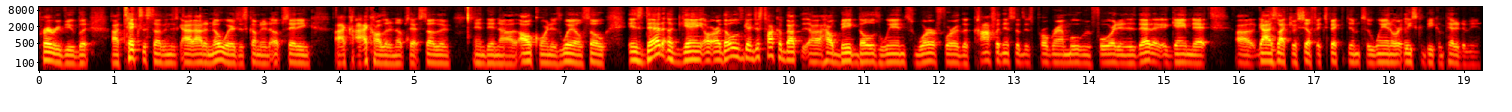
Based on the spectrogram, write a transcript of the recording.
Prairie View, but uh, Texas Southern just got out of nowhere, just coming and upsetting. I, I, call it an upset Southern, and then uh, Alcorn as well. So is that a game, or are those games? Just talk about uh, how big those wins were for the confidence of this program moving forward, and is that a, a game that uh, guys like yourself expected them to win, or at least could be competitive in?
